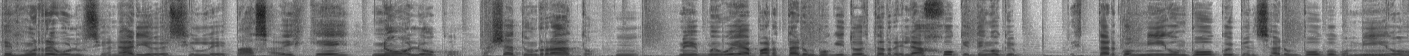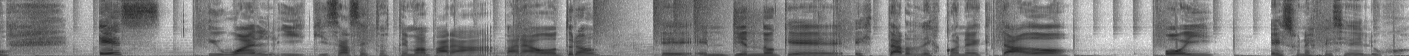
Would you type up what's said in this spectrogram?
Es muy revolucionario decirle, pa, ¿sabés qué? No, loco, callate un rato. Mm. Me, me voy a apartar un poquito de este relajo que tengo que estar conmigo un poco y pensar un poco conmigo. Es igual, y quizás esto es tema para, para otro, eh, entiendo que estar desconectado hoy es una especie de lujo.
